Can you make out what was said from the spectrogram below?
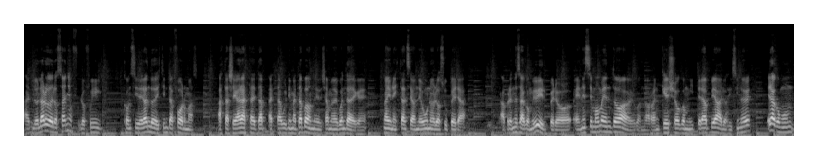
a, a lo largo de los años lo fui considerando de distintas formas, hasta llegar a esta, etapa, a esta última etapa donde ya me doy cuenta de que no hay una instancia donde uno lo supera. Aprendes a convivir, pero en ese momento, eh, cuando arranqué yo con mi terapia a los 19, era como un,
